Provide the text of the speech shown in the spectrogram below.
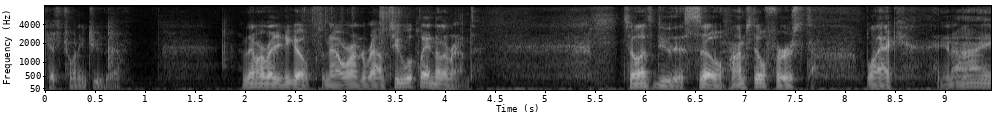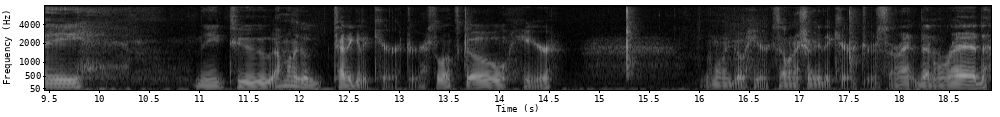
catch-22 there. And then we're ready to go. So now we're on to round two. We'll play another round. So let's do this. So I'm still first, black, and I need to, I'm to go try to get a character. So let's go here. I'm to go here because I want to show you the characters. All right, then red,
